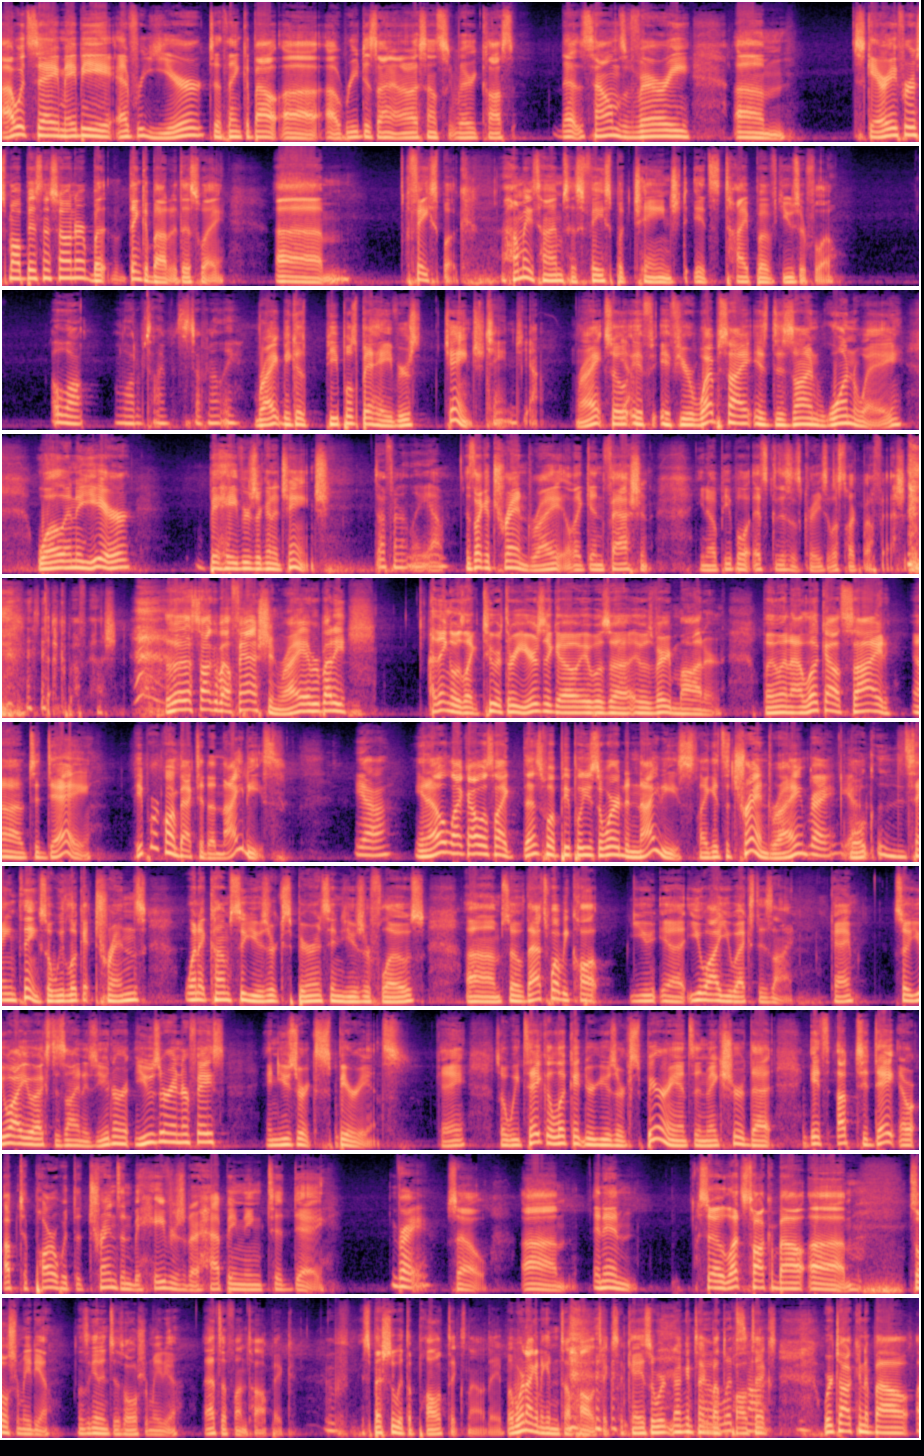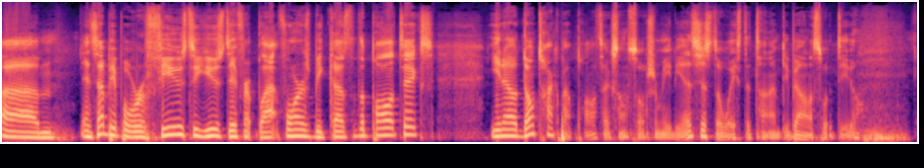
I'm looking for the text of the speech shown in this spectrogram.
I would say maybe every year to think about uh, a redesign. I know that sounds very cost. That sounds very um, scary for a small business owner, but think about it this way: um, Facebook. How many times has Facebook changed its type of user flow? A lot. A lot of times, definitely. Right, because people's behaviors change. Change, yeah. right? So Yeah. if if your website is designed one way, well, in a year, behaviors are going to change. Definitely, yeah. It's like a trend, right? Like in fashion, you know, people. It's this is crazy. Let's talk about fashion. Let's talk about fashion. Let's talk about fashion, right? Everybody. I think it was like two or three years ago. It was uh, it was very modern, but when I look outside uh, today, people are going back to the '90s. Yeah. You know, like I was like, that's what people used to wear in the '90s. Like it's a trend, right? Right, yeah. Well, the same thing. So we look at trends when it comes to user experience and user flows. Um, so that's why we call it U, uh, UI UX design. Okay. So UI UX design is user user interface and user experience. Okay. So we take a look at your user experience and make sure that it's up to date or up to par with the trends and behaviors that are happening today. Right. So, um, and then, so let's talk about um, social media. Let's get into social media. That's a fun topic, especially with the politics nowadays. But we're not going to get into politics, okay? So we're not going to talk No, about the let's not. politics. We're talking about, um, and some people refuse to use different platforms because of the politics. You know, don't talk about politics on social media. It's just a waste of time, to be honest with you.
